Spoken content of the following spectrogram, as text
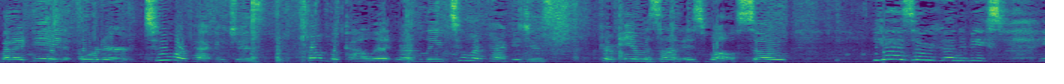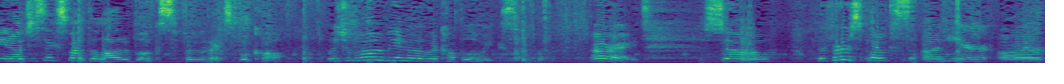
But I did order two more packages from Book Outlet, and I believe two more packages from Amazon as well. So you guys are going to be, you know, just expect a lot of books for the next book haul, which will probably be another couple of weeks. Alright, so the first books on here are,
